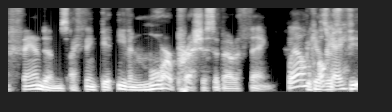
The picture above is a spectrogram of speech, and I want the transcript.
fandoms. I think get even more precious about a thing well, because okay. there's few,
